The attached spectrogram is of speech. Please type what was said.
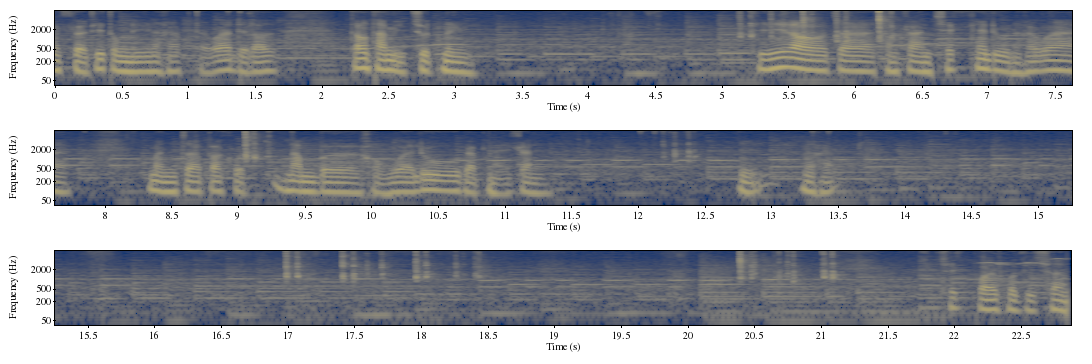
มาเกิดที่ตรงนี้นะครับ แต่ว่าเดี๋ยวเราต้องทำอีกจุดหนึ่ง ทีนี้เราจะทำการเช็คให้ดูนะครับว่ามันจะปรากฏ number ของ value แบบไหนกัน นี่นะครับเช็ค point position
